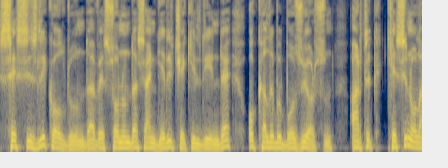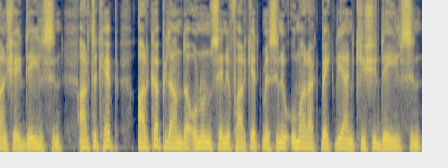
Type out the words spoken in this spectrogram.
sessizlik olduğunda ve sonunda sen geri çekildiğinde o kalıbı bozuyorsun. Artık kesin olan şey değilsin. Artık hep arka planda onun seni fark etmesini umarak bekleyen kişi değilsin.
